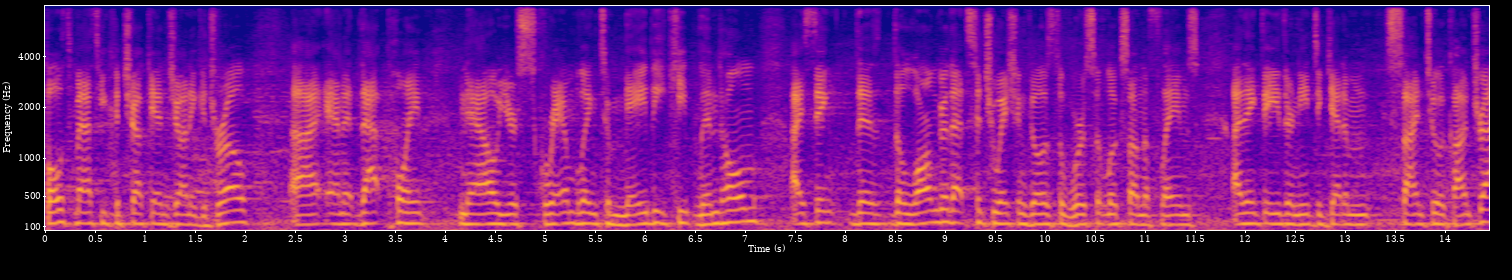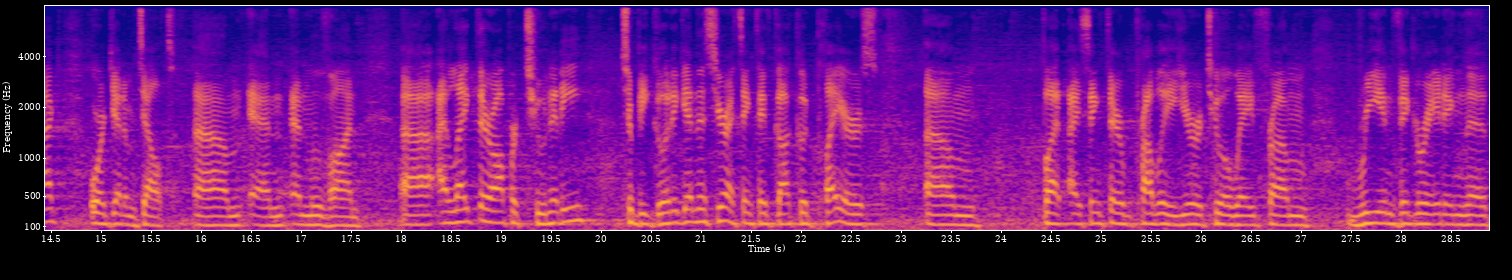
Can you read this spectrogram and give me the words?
both Matthew Tkachuk and Johnny Gaudreau. Uh, and at that point, now you're scrambling to maybe keep Lindholm. I think the the longer that situation goes, the worse it looks on the Flames. I think they either need to get him signed to a contract or get him dealt um, and and move on. Uh, I like their opportunity to be good again this year. I think they've got good players. Um, but I think they're probably a year or two away from reinvigorating the,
